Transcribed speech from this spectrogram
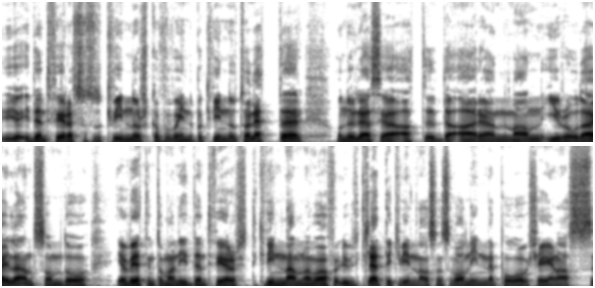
identifierar sig som kvinnor ska få vara inne på kvinnotoaletter. Och nu läser jag att det är en man i Rhode Island som då, jag vet inte om han identifierar sig till kvinna, men han var i alla fall utklädd till kvinna och sen så var han inne på tjejernas,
